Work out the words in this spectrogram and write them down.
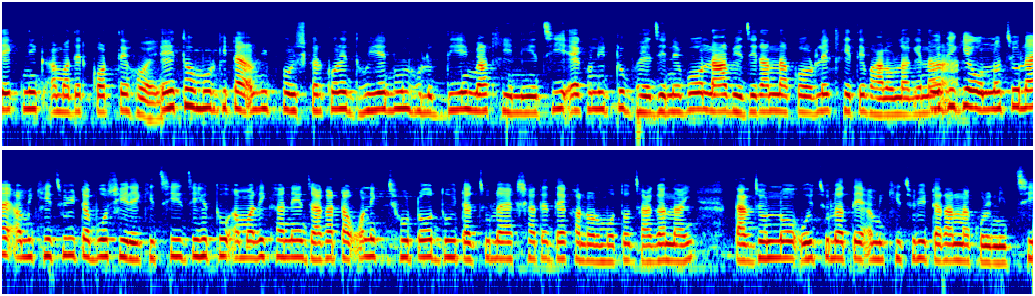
টেকনিক আমাদের করতে হয়। এই তো মুরগিটা আমি পরিষ্কার করে ধুয়ে নুন হলুদ দিয়ে মাখিয়ে নিয়েছি। এখন একটু ভেজে নেব। না ভেজে রান্না করলে খেতে ভালো লাগে না। ওইদিকে অন্য চুলায় আমি খিচুড়িটা বসিয়ে রেখেছি। যেহেতু আমার এখানে জায়গাটা অনেক ছোট দুইটা চুলা একসাথে দেখানোর মতো জায়গা নাই। তার জন্য ওই চুলাতে আমি খিচুড়িটা রান্না করে নিচ্ছি।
